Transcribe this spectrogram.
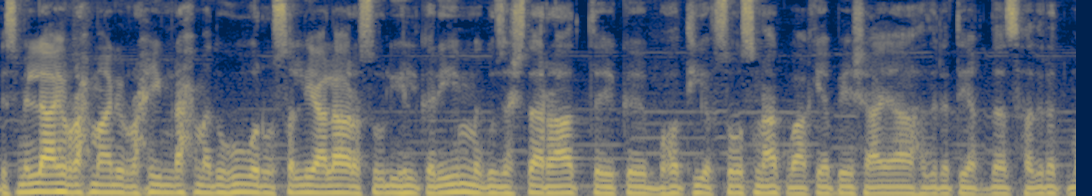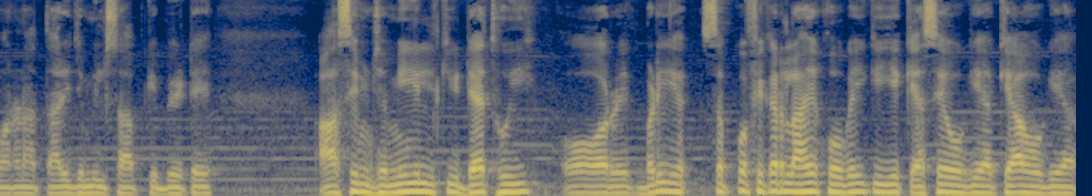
بسم اللہ الرحمن الرحیم نحمد و رسلی رسول الکریم۔ میں گزشتہ رات ایک بہت ہی افسوسناک واقعہ پیش آیا۔ حضرت اقدس، حضرت مولانا طاری جمیل صاحب کے بیٹے عاصم جمیل کی ڈیتھ ہوئی اور ایک بڑی سب کو فکر لاحق ہو گئی کہ یہ کیسے ہو گیا، کیا ہو گیا۔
